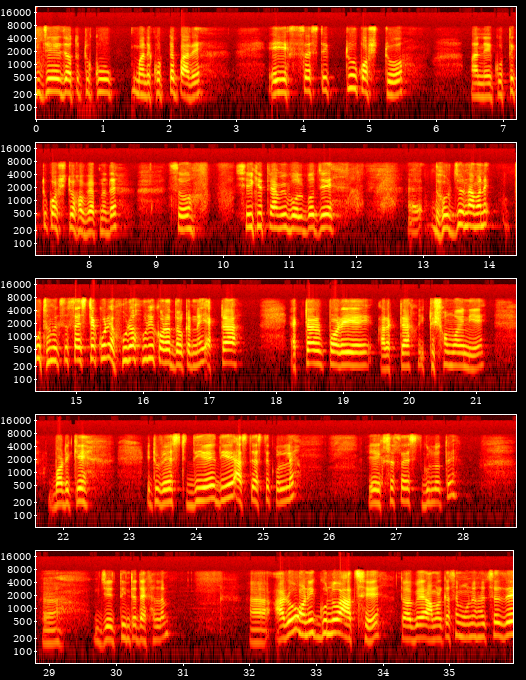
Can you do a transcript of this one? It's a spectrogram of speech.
যে যতটুকু মানে করতে পারে এই এক্সারসাইজটা একটু কষ্ট। মানে করতে একটু কষ্ট হবে আপনাদের। সো সেই ক্ষেত্রে আমি বলব যে ধৈর্য না মানে প্রথম এক্সারসাইজটা করে হুড়াহুড়ি করার দরকার নেই। একটা একটার পরে আর একটা একটু সময় নিয়ে বডিকে একটু রেস্ট দিয়ে দিয়ে আস্তে আস্তে করলে এই এক্সারসাইজগুলোতে যে তিনটা দেখালাম আহ, আরও অনেকগুলো আছে। তবে আমার কাছে মনে হয়েছে যে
